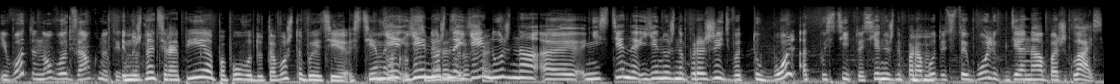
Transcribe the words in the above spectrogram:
и вот оно вот замкнутый. И нужна терапия по поводу того, чтобы эти стены Ей, ей нужно, ей разрушать. нужно э, не стены, ей нужно прожить вот ту боль, отпустить. То есть ей нужно поработать с той болью, где она обожглась.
